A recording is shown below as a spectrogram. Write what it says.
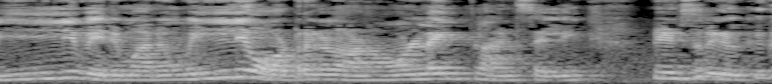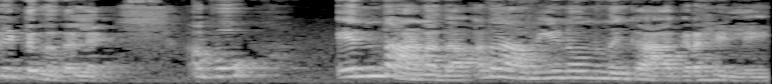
വലിയ വരുമാനവും വലിയ ഓർഡറുകളാണ് ഓൺലൈൻ പ്ലാൻ സെല്ലിംഗ് നഴ്സറികൾക്ക് കിട്ടുന്നത് അല്ലേ? അപ്പോൾ എന്താണത്? അത് അറിയണമെന്ന് നിങ്ങൾക്ക് ആഗ്രഹമില്ലേ?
